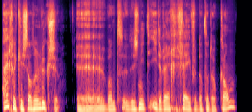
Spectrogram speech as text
Eigenlijk is dat een luxe. Want het is niet iedereen gegeven dat dat ook kan.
